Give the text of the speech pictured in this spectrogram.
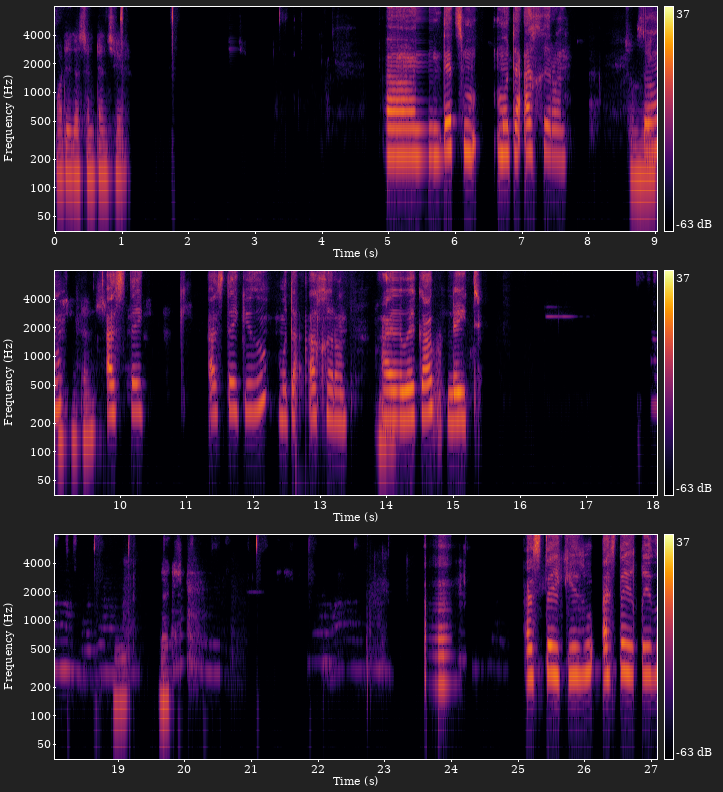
what is the sentence here? Um, that's mutaakhiran. So, so astaik astaikidu mutaakhiran. Mm -hmm. I wake up late. next um, أستيقظ أستيقظ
